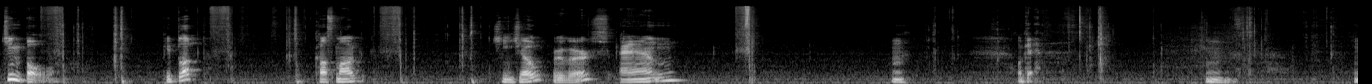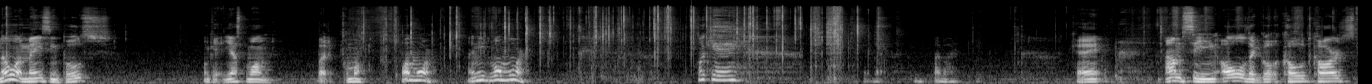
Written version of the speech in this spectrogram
Chimpo. Piplup. Cosmog. Chinchou, reverse, and... Hmm. Okay. Hmm. No amazing pulls. Okay, just one. But come on, one more. I need one more. Okay. Bye-bye. Okay. I'm seeing all the code cards,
